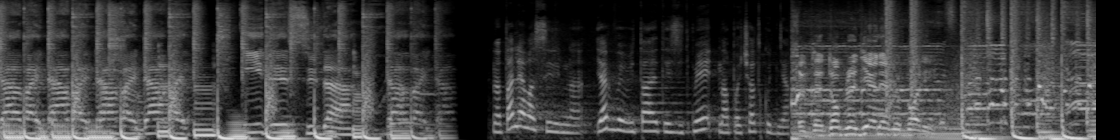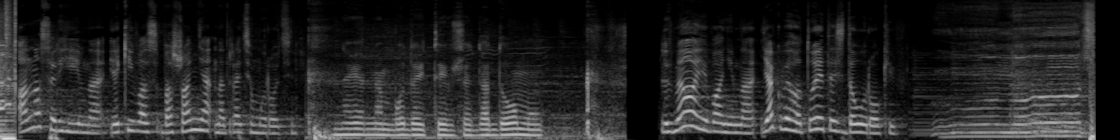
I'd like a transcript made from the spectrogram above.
давай, давай, давай, давай. Іди сюди, давай, давай. Наталя Васильівна, як ви вітаєте з дітьми на початку дня? Добрый день, everybody. Анна Сергіївна, які у вас бажання на третьому році? Навірно, буду йти вже додому. Людмила Іванівна, як ви готуєтесь до уроків? Уночі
